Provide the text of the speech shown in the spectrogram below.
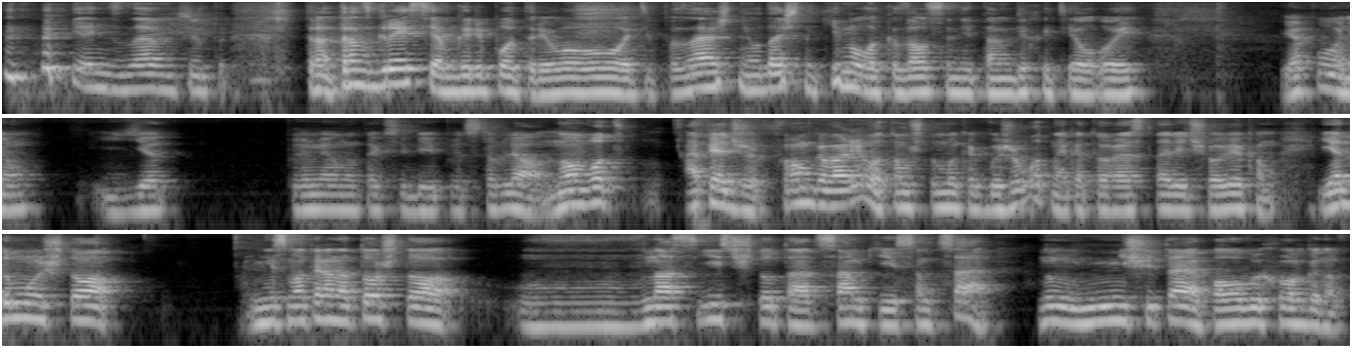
Я не знаю, что-то. Трансгрессия в Гарри Поттере. Во-во-во. Типа, знаешь, неудачно кинул, оказался не там, где хотел. Ой. Я понял. Я примерно так себе и представлял. Но вот, опять же, Фром говорил о том, что мы как бы животные, которые стали человеком. Я думаю, что, несмотря на то, что в нас есть что-то от самки и самца, ну, не считая половых органов,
